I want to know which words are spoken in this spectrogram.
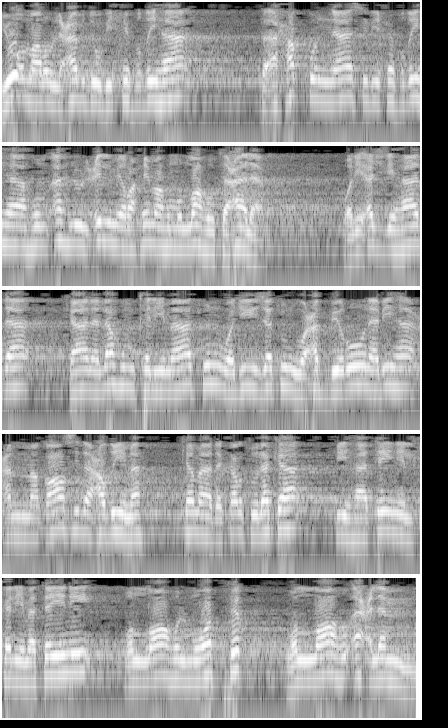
يؤمر العبد بحفظها فأحق الناس بحفظها هم أهل العلم رحمهم الله تعالى. ولأجل هذا كان لهم كلمات وجيزة يعبرون بها عن مقاصد عظيمة كما ذكرت لك في هاتين الكلمتين والله الموفق والله أعلم.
